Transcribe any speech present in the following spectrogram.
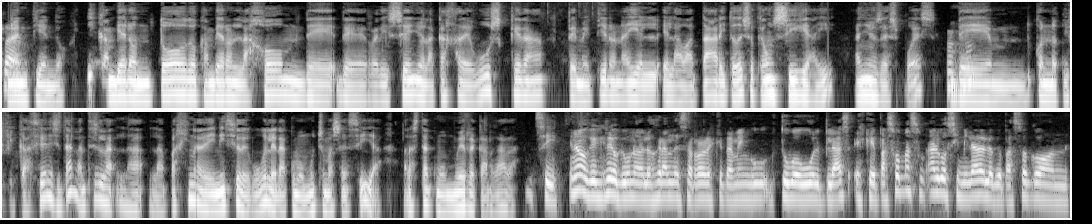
No entiendo. Y cambiaron todo, cambiaron la home de, de, rediseño, la caja de búsqueda, te metieron ahí el, el avatar y todo eso que aún sigue ahí años después, de, mm, con notificaciones y tal. Antes la, la, la, página de inicio de Google era como mucho más sencilla, ahora está como muy recargada. Sí, no, que creo que uno de los grandes errores que también tuvo Google Plus es que pasó más algo similar a lo que pasó con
